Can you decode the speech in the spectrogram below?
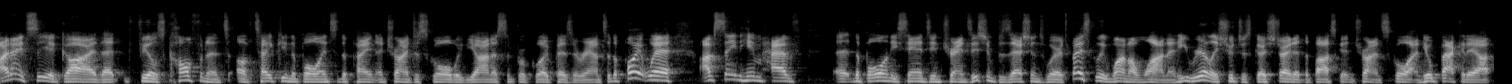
I don't see a guy that feels confident of taking the ball into the paint and trying to score with Giannis and Brook Lopez around to the point where I've seen him have uh, the ball in his hands in transition possessions where it's basically one on one, and he really should just go straight at the basket and try and score, and he'll back it out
